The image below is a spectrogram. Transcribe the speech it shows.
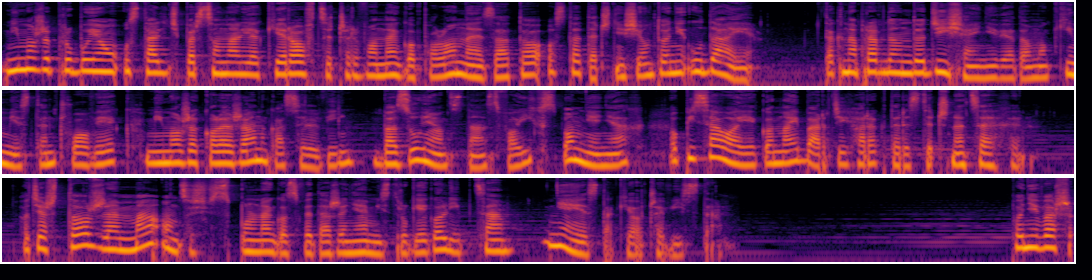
Mimo, że próbują ustalić personalia kierowcy czerwonego poloneza, to ostatecznie się to nie udaje. Tak naprawdę do dzisiaj nie wiadomo, kim jest ten człowiek, mimo że koleżanka Sylwii, bazując na swoich wspomnieniach, opisała jego najbardziej charakterystyczne cechy. Chociaż to, że ma on coś wspólnego z wydarzeniami z 2 lipca, nie jest takie oczywiste. Ponieważ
